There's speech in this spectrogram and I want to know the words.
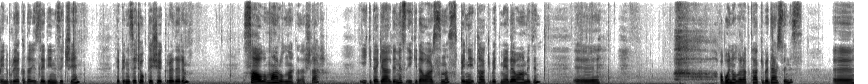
Beni buraya kadar izlediğiniz için hepinize çok teşekkür ederim. Sağ olun, var olun arkadaşlar. İyi ki de geldiniz, iyi ki de varsınız. Beni takip etmeye devam edin. Ee, abone olarak takip ederseniz e,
